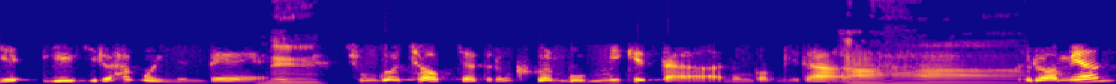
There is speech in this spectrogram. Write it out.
예- 얘기를 하고 있는데 네. 중고차 업자들은 그걸 못 믿겠다는 겁니다. 아하. 그러면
